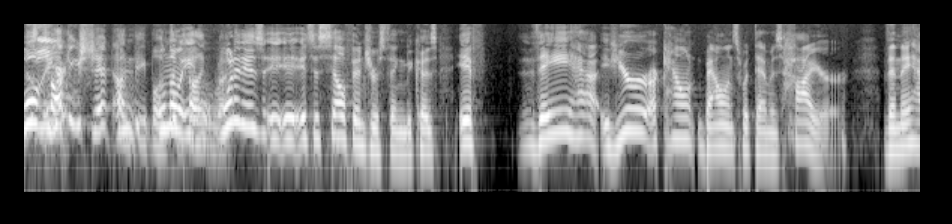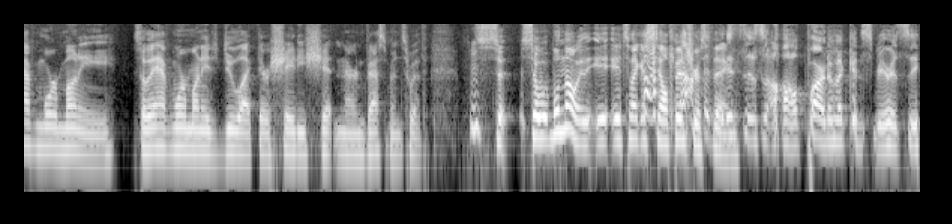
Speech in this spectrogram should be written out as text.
You're just talking shit on people. Well, no, it- what it is, i- i- it's a self interest thing because if they have, if your account balance with them is higher, then they have more money, so they have more money to do like their shady shit and their investments with. so, so well, no, it, it's like a oh self interest thing. This is all part of a conspiracy.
